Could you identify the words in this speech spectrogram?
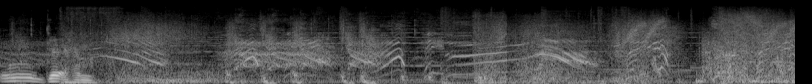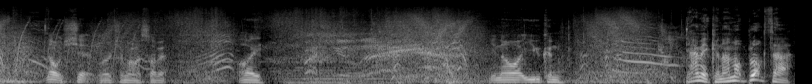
Mm, get him. Oh shit, Orochimaru, stop it. Oi. You know what, you can... Damn it, can I not block that?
